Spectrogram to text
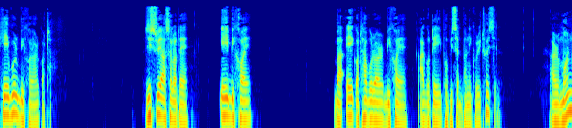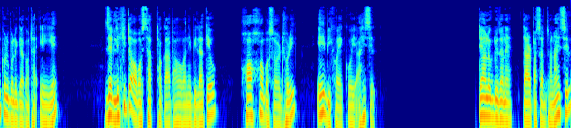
সেইবোৰ বিষয়ৰ কথা। যীশুৱে আচলতে এই বিষয় বা এই কথাবোৰৰ বিষয়ে আগতেই ভৱিষ্যৎবাণী কৰি থৈছিল। আৰু মন কৰিবলগীয়া কথা এইয়ে যে লিখিত অৱস্থাত থকা ভাৱবাণীবিলাকেও শ শ বছৰ ধৰি এই বিষয়ে কৈ আহিছিল। তেওঁলোক দুজনে তাৰ পাছত জনাইছিল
